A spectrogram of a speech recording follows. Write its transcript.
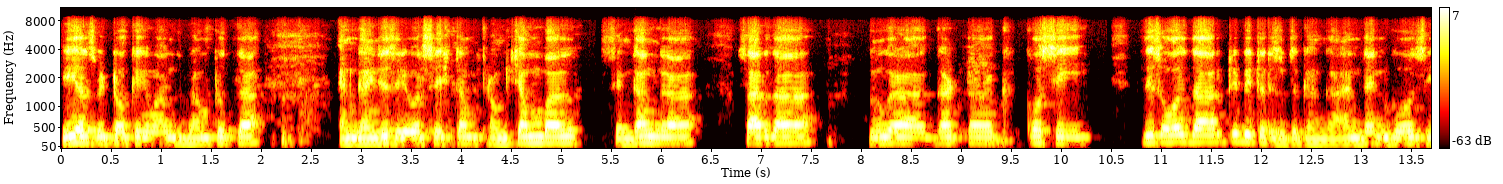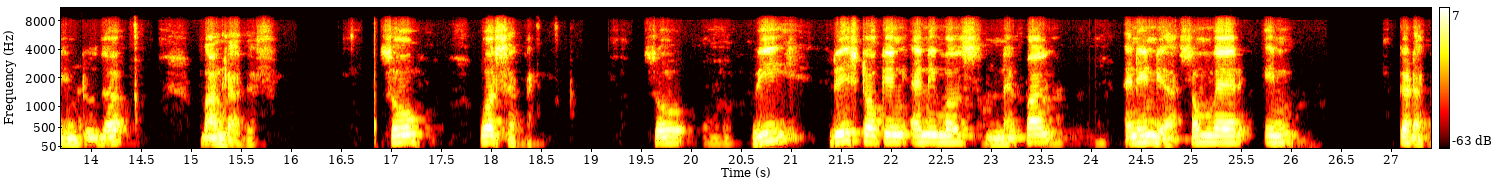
Here we're talking about the Brahmaputra and Ganges river system from Chambal, Singanga, Sarda, Gungara, Gandak, Kosi. These all are tributaries of the Ganga and then goes into the Bangladesh. So what's happened? So we restocking animals Nepal and India, somewhere in Gandak,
